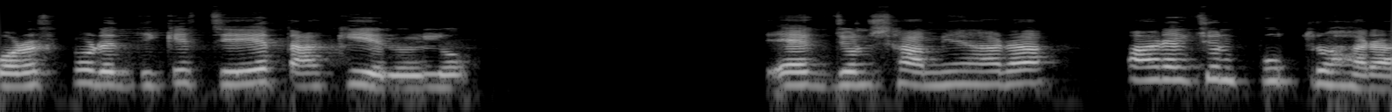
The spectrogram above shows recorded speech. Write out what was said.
পরস্পরের দিকে চেয়ে তাকিয়ে রইল। একজন স্বামীহারা আর একজন পুত্রহারা।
